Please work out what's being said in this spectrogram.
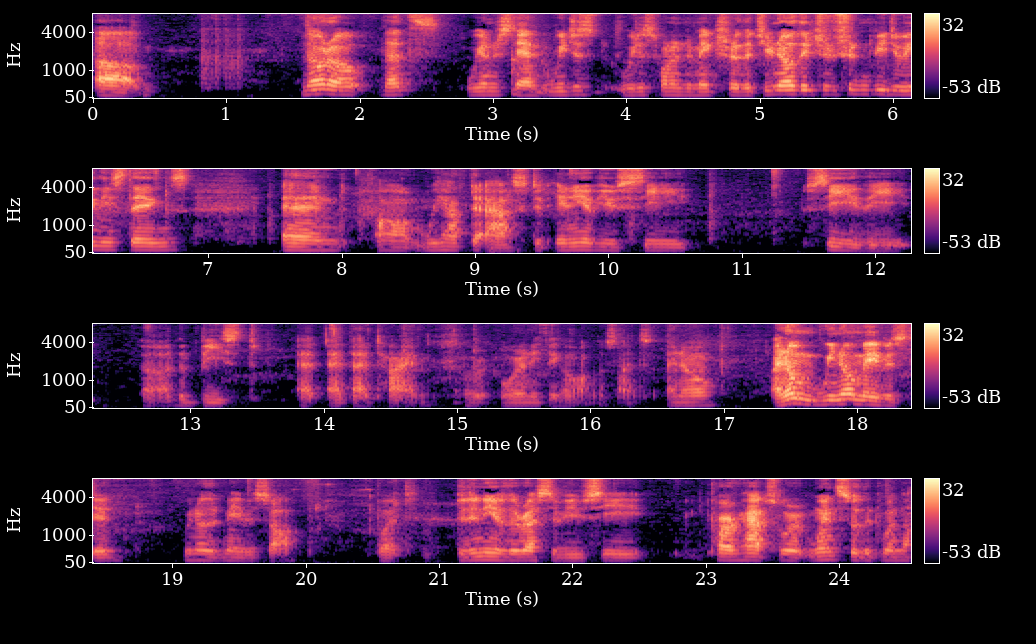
Um. No, no, that's we understand. We just we just wanted to make sure that you know that you shouldn't be doing these things, and um, we have to ask: Did any of you see see the uh, the beast at, at that time, or, or anything along those lines? I know, I know, we know Mavis did. We know that Mavis saw, but did any of the rest of you see perhaps where it went so that when the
